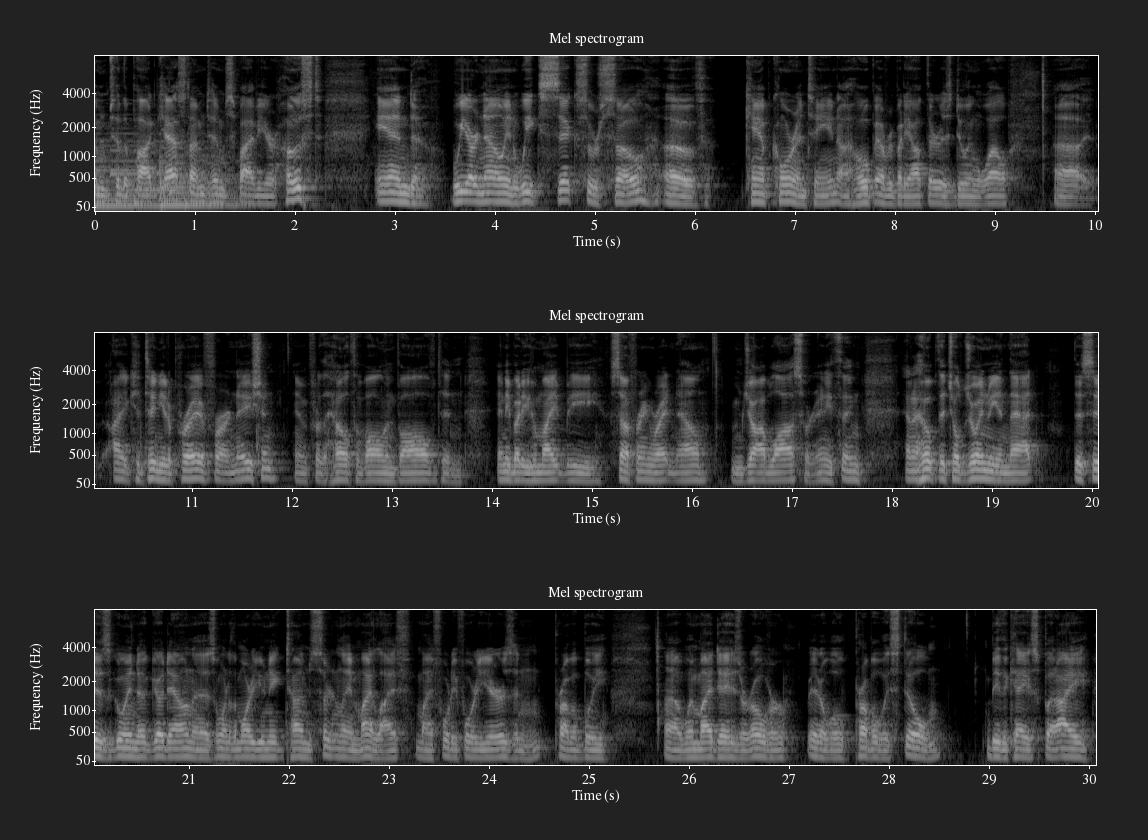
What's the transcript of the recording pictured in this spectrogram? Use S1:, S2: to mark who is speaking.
S1: welcome to the podcast. I'm Tim Spivey, your host, and we are now in week six or so of camp quarantine. I hope everybody out there is doing well. Uh, I continue to pray for our nation and for the health of all involved and anybody who might be suffering right now from job loss or anything. And I hope that you'll join me in that. This is going to go down as one of the more unique times, certainly in my life, my 44 years, and probably uh, when my days are over, it will probably still be the case. But I,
